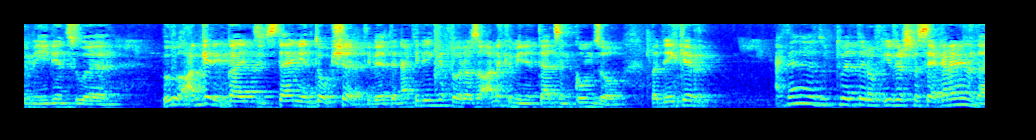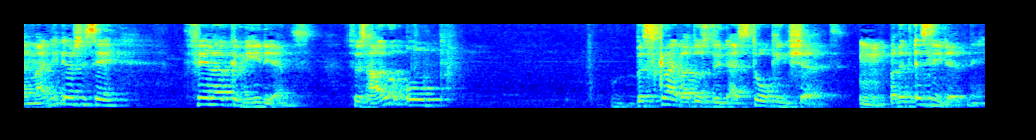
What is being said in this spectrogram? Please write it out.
comedians oor Ooh, I'm getting paid to stand here and talk shit. Jy weet, en ek het eendag gehoor daar's 'n ander comedian Tats en Konzo wat eendag ek dink hy het op Twitter of iewers gesê, kan nou nie onthou nie, maar hy het net eers gesê fellow comedians. Soos hou op beskryf wat ons doen as talking shit. Mm. Want dit is nie dit nie.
